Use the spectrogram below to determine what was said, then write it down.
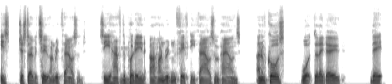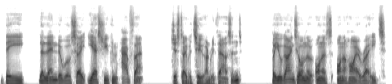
is just over two hundred thousand. So you have to mm. put in hundred and fifty thousand pounds. And of course, what do they do? The the the lender will say, yes, you can have that just over 200,000, but you're going to on the, on a, on a higher rate.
